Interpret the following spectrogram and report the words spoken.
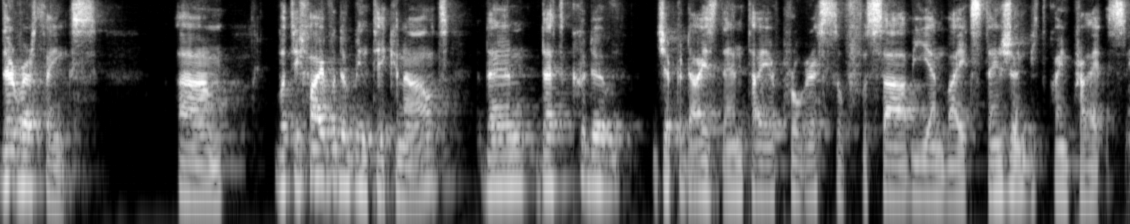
there were things, um, but if I would have been taken out, then that could have jeopardized the entire progress of Wasabi and by extension Bitcoin privacy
